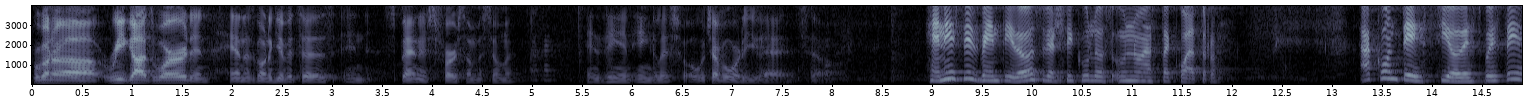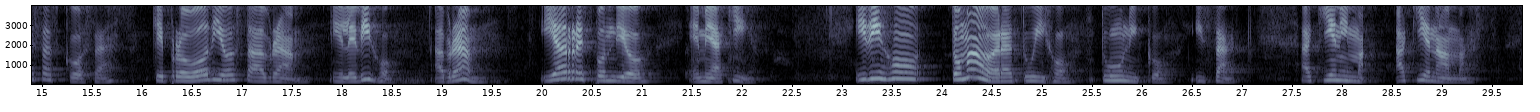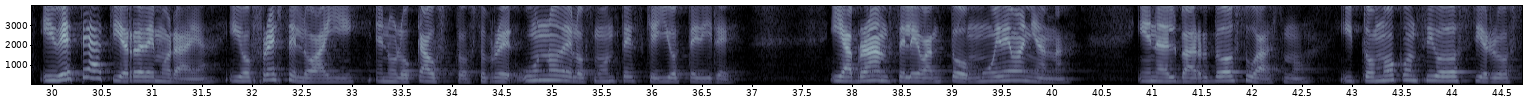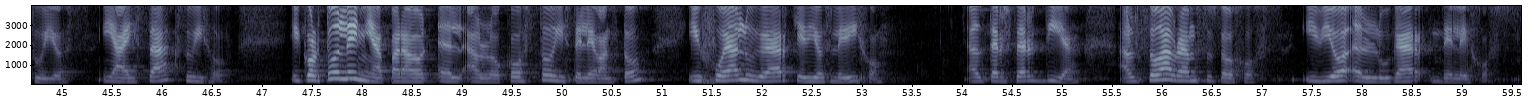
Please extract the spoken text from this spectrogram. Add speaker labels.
Speaker 1: We're going to uh, read God's word, and Hannah's going to give it to us in Spanish first, I'm assuming, okay. and then English, or whichever order you had. So.
Speaker 2: Génesis 22, versículos 1 hasta 4. Aconteció después de esas cosas que probó Dios a Abraham y le dijo, Abraham, y él respondió, heme aquí. Y dijo, toma ahora tu hijo, tu único, Isaac, a quien, a quien amas, y vete a tierra de Moraya y ofrécelo allí en holocausto sobre uno de los montes que yo te diré. Y Abraham se levantó muy de mañana y enalbardó su asno y tomó consigo dos siervos suyos y a Isaac su hijo y cortó leña para el holocausto y se levantó y fue al lugar que Dios le dijo. Al tercer día alzó Abraham sus ojos y vio el lugar de lejos.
